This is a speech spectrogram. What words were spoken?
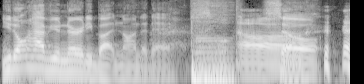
you don't have your nerdy button on today. Oh, So,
